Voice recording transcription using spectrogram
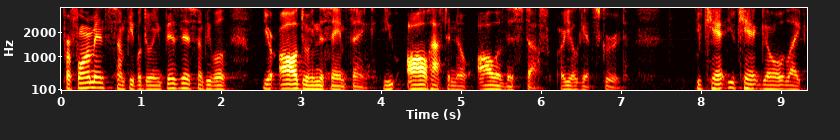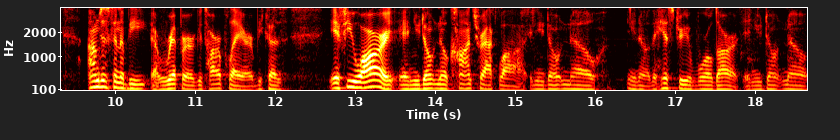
performance, some people doing business, some people you're all doing the same thing. You all have to know all of this stuff or you'll get screwed. You can't you can't go like I'm just going to be a ripper guitar player because if you are and you don't know contract law and you don't know, you know, the history of world art and you don't know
